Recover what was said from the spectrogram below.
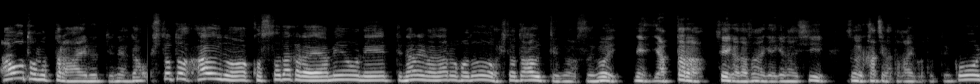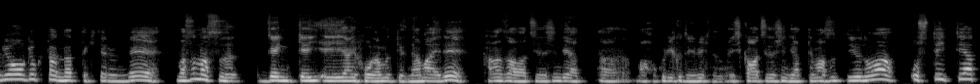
会おうと思ったら会えるっていうね、だ人と会うのはコストだからやめようねってなればなるほど、人と会うっていうのはすごい、ね、やったら成果出さなきゃいけないし、すごい価値が高いことっていう、こう両極端になってきてるんで、ますます全景 AI フォーラムっていう名前で、金沢中心でやあ、まあ、北陸というべきなのか、石川中心でやってますっていうのは、押していってやっ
